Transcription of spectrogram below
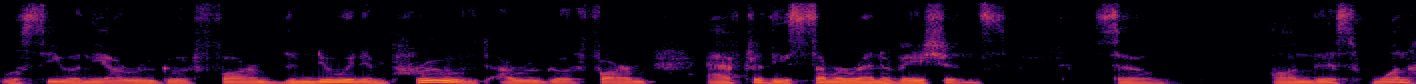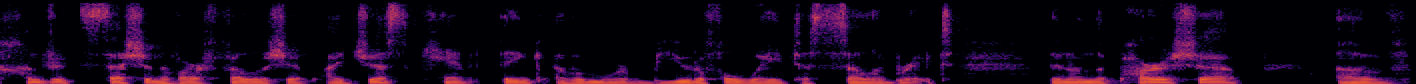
we'll see you in the Arugot farm, the new and improved Arugot farm after these summer renovations. So on this 100th session of our fellowship, I just can't think of a more beautiful way to celebrate than on the parsha of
